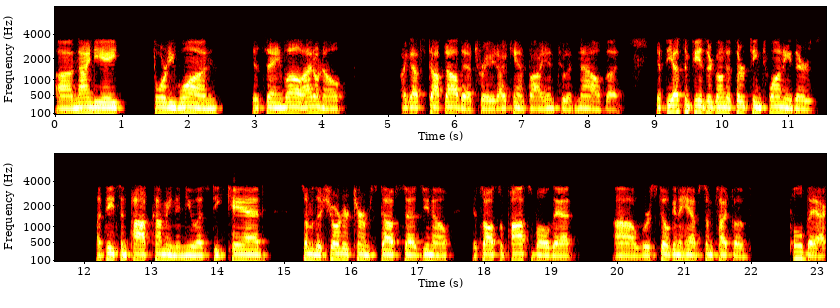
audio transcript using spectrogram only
uh, 98.41 is saying, well, I don't know. I got stopped out of that trade. I can't buy into it now. But if the S&Ps are going to 1320, there's a decent pop coming in USD CAD. Some of the shorter term stuff says, you know, it's also possible that uh, we're still going to have some type of pullback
